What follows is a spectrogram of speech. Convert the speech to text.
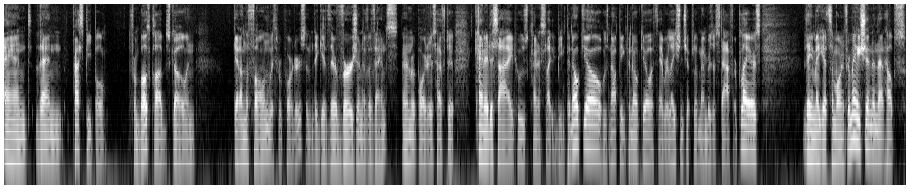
and then press people from both clubs go and get on the phone with reporters and they give their version of events and reporters have to kind of decide who's kind of slightly being Pinocchio, who's not being Pinocchio, if they have relationships with members of staff or players. They may get some more information and that helps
